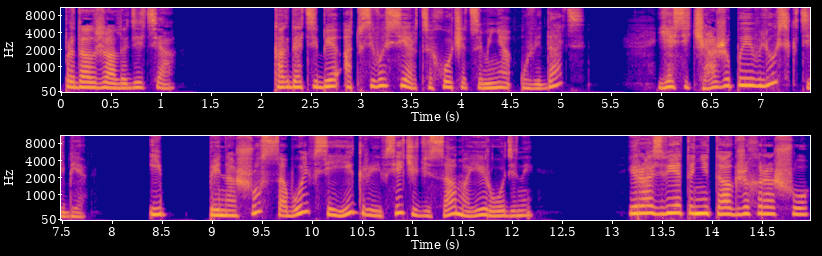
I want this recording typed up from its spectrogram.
продолжала дитя, когда тебе от всего сердца хочется меня увидать, я сейчас же появлюсь к тебе и приношу с собой все игры и все чудеса моей родины. И разве это не так же хорошо,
